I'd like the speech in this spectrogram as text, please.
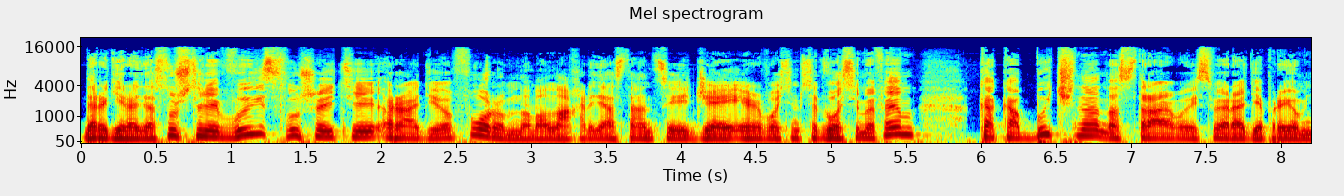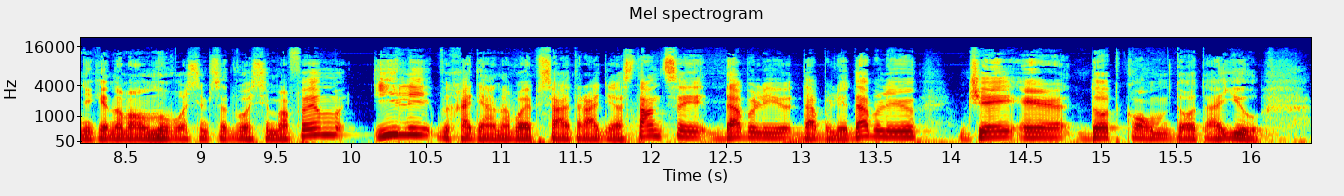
Дорогие радиослушатели, вы слушаете радиофорум на волнах радиостанции JR 88 FM, как обычно, настраивая свои радиоприемники на волну 88 FM или выходя на веб-сайт радиостанции www.jr.com.au.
